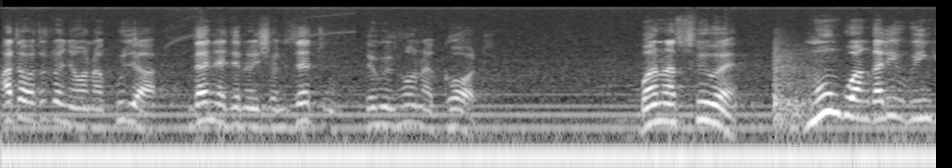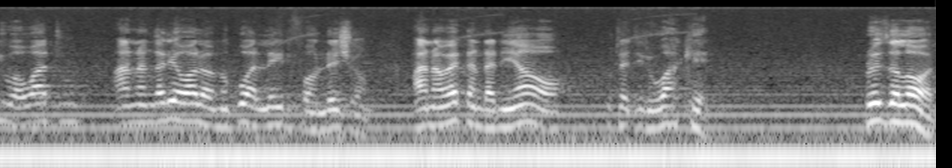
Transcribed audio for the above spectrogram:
Hata watoto wenye wanakuja ndani ya generation zetu they will honor god. Bwana asifiwe. Mungu angalii wingi wa watu anaangalia wale wamekuwa laid foundation. Anaweka ndani yao utajiri wake. Praise the lord.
